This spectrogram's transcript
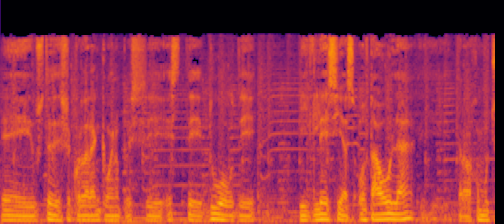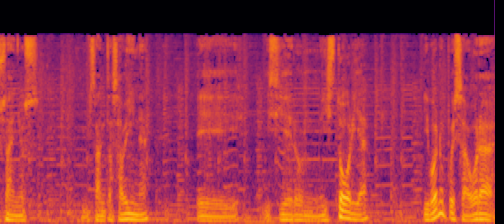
Eh, ustedes recordarán que, bueno, pues eh, este dúo de Iglesias Otaola eh, trabajó muchos años en Santa Sabina, eh, hicieron historia y bueno, pues ahora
